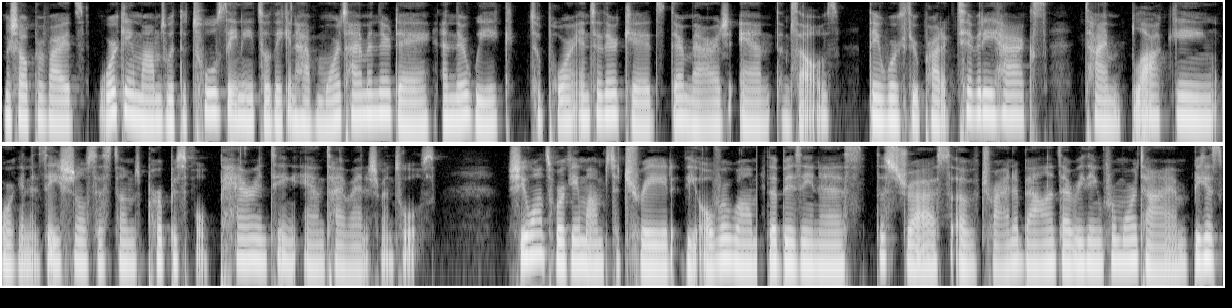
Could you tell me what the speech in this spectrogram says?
Michelle provides working moms with the tools they need so they can have more time in their day and their week to pour into their kids, their marriage, and themselves. They work through productivity hacks, time blocking, organizational systems, purposeful parenting, and time management tools. She wants working moms to trade the overwhelm, the busyness, the stress of trying to balance everything for more time because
